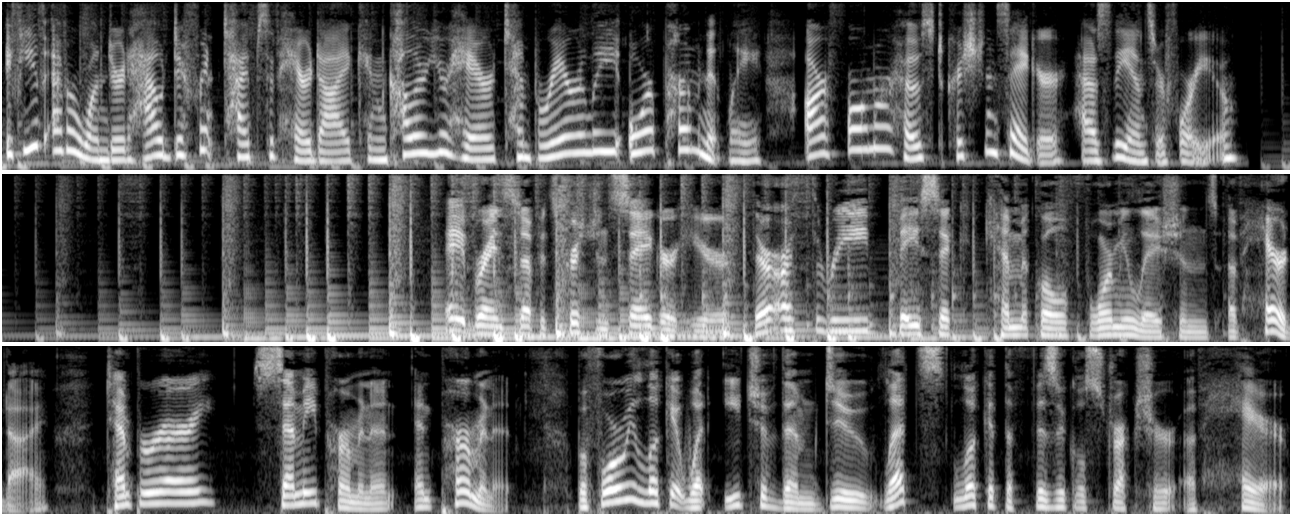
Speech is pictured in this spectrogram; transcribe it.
If you've ever wondered how different types of hair dye can color your hair temporarily or permanently, our former host Christian Sager has the answer for you. Hey, Brain Stuff, it's Christian Sager here. There are three basic chemical formulations of hair dye temporary, semi permanent, and permanent. Before we look at what each of them do, let's look at the physical structure of hair.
